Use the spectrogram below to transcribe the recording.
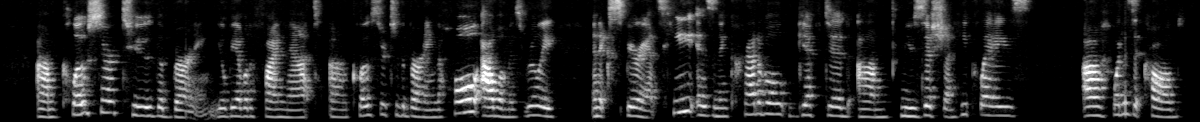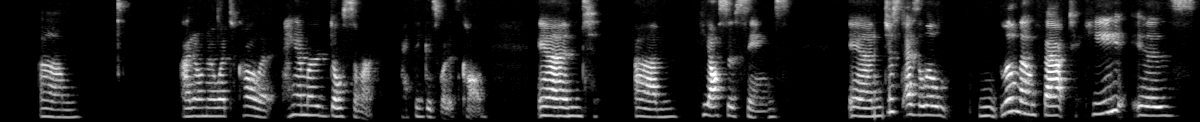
um, closer to the burning you'll be able to find that um, closer to the burning the whole album is really an experience. He is an incredible, gifted um, musician. He plays, uh, what is it called? Um, I don't know what to call it. Hammered dulcimer, I think is what it's called. And um, he also sings. And just as a little little known fact, he is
